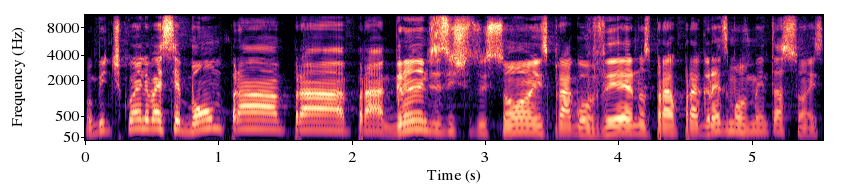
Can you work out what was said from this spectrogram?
O Bitcoin ele vai ser bom para grandes instituições, para governos, para grandes movimentações.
